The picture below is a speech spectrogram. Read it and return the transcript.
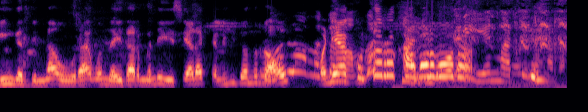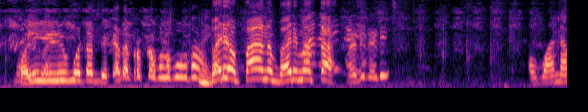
ಹಿಂಗ ದಿನ ಊರಾಗ ಒಂದ್ ಐದಾರು ಮಂದಿ ಈಸಾಡಕ್ ಕಲಿಸಿದ್ವಿ ಅಂದ್ರ ನಾವು ಮನೆ ನಮ್ಗ ರೊಕ್ಕ ಮಾಡಬಹುದು ಮಾಡ್ಬೋದ? ಹೊಳಿ ಇಳಿ ಮಟ್ಟ ಬೇಕಾದ ರೊಕ್ಕ ಮಾಡ್ಬೋದ? ಬರ್ರಿಯಪ್ಪ ನಾ ಬರ್ರಿ ಮತ್ತ. ಅವ್ವ ನಾ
